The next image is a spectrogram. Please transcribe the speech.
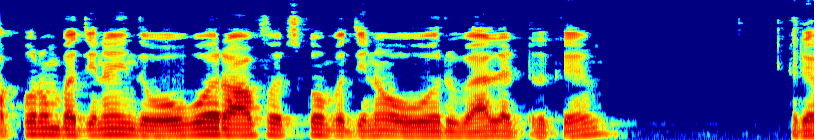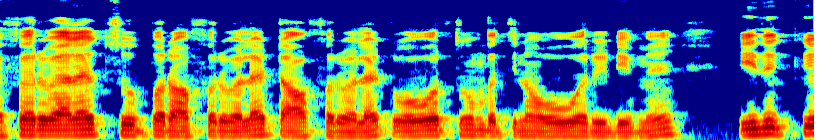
அப்புறம் பார்த்தீங்கன்னா இந்த ஒவ்வொரு ஆஃபர்ஸ்க்கும் பார்த்தீங்கன்னா ஒவ்வொரு வேலெட் இருக்குது refer wallet super offer wallet offer wallet ஒவ்வொருத்துக்கும் பார்த்தீங்கன்னா ஒவ்வொரு இடியுமே இதுக்கு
